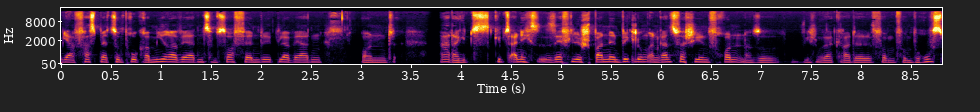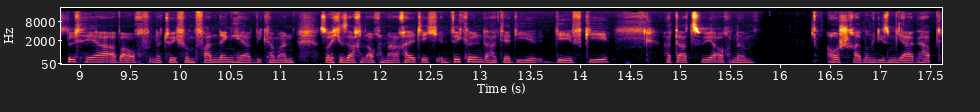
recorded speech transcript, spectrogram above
ja fast mehr zum Programmierer werden, zum Softwareentwickler werden. Und ja, da gibt es eigentlich sehr viele spannende Entwicklungen an ganz verschiedenen Fronten. Also, wie schon gesagt, gerade vom, vom Berufsbild her, aber auch natürlich vom Funding her, wie kann man solche Sachen auch nachhaltig entwickeln. Da hat ja die DFG, hat dazu ja auch eine Ausschreibung in diesem Jahr gehabt.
